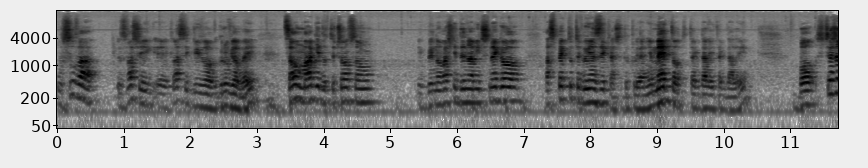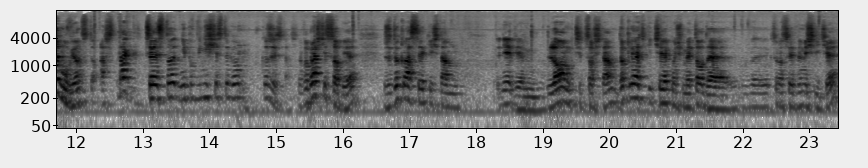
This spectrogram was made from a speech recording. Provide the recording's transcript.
usuwa z Waszej e, klasy grooviowej całą magię dotyczącą jakby no właśnie dynamicznego aspektu tego języka, czy doklejanie metod i tak dalej, i tak. Bo szczerze mówiąc, to aż tak często nie powinniście z tego korzystać. No wyobraźcie sobie, że do klasy jakiejś tam, nie wiem, long czy coś tam, doklejacie jakąś metodę, którą sobie wymyślicie,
